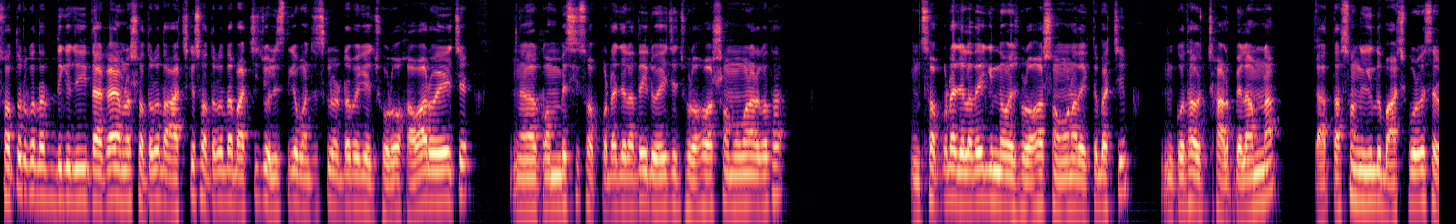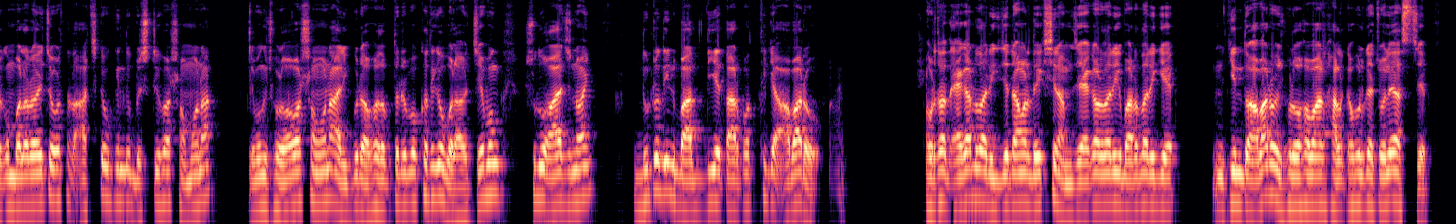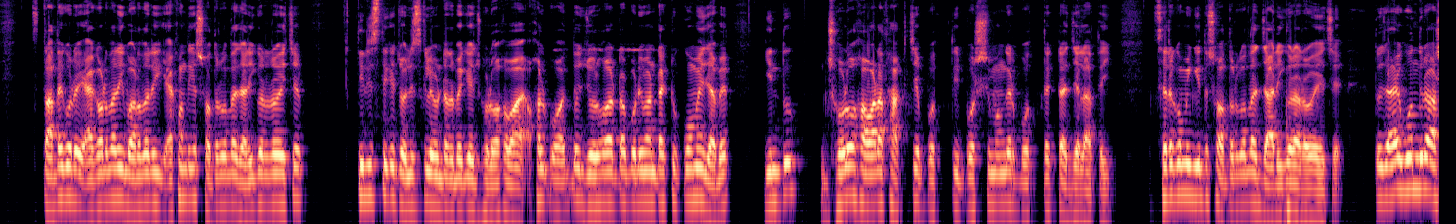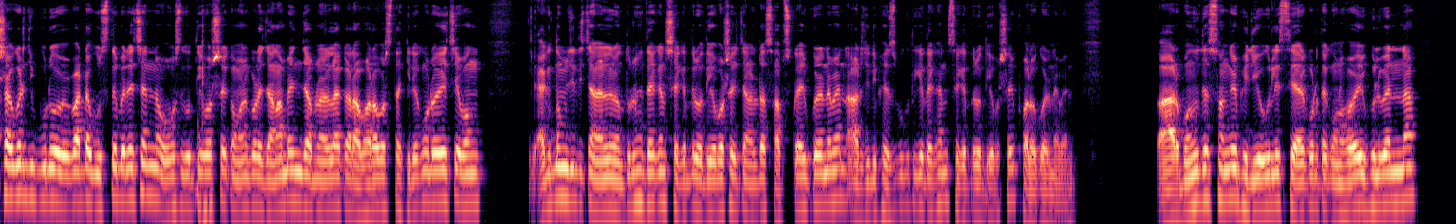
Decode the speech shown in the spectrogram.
সতর্কতার দিকে যদি তাকাই, আমরা সতর্কতা আজকে সতর্কতা পাচ্ছি চল্লিশ থেকে পঞ্চাশ কিলোমিটার বেগে ঝোড়ো হাওয়া রয়েছে। কম বেশি সবকটা জেলাতেই রয়েছে ঝোড়ো হওয়ার সম্ভাবনার কথা। সবকটা জেলাতেই কিন্তু আমরা ঝোড়ো হওয়ার সম্ভাবনা দেখতে পাচ্ছি। কোথাও ছাড় পেলাম না। আর তার সঙ্গে কিন্তু বাজ পড়বে সেরকম বলা রয়েছে। অর্থাৎ আজকেও কিন্তু বৃষ্টি হওয়ার সম্ভাবনা এবং ঝোড়ো হওয়ার সম্ভাবনা আলিপুর আবহাওয়া দপ্তরের পক্ষ থেকেও বলা হচ্ছে। এবং শুধু আজ নয়, দুটো দিন বাদ দিয়ে তারপর থেকে আবারও, অর্থাৎ এগারো তারিখ যেটা আমরা দেখছিলাম যে এগারো তারিখ, বারো তারিখে কিন্তু আবারও ঝোড়ো হওয়ার হালকা ফুলকা চলে আসছে। তাতে করে এগারো তারিখ, বারো তারিখ এখন থেকে সতর্কতা জারি করা রয়েছে। তিরিশ থেকে চল্লিশ কিলোমিটার বেগে ঝোড়ো হাওয়া, অল্প হয়তো ঝোড়ো হাওয়াটার পরিমাণটা একটু কমে যাবে, কিন্তু ঝোড়ো হাওয়াটা থাকছে প্রতি পশ্চিমবঙ্গের প্রত্যেকটা জেলাতেই। সেরকমই কিন্তু সতর্কতা জারি করা রয়েছে। তো যাই হোক বন্ধুরা, আশা করছি পুরো ব্যাপারটা বুঝতে পেরেছেন। অবশ্যই অতি অবশ্যই কমেন্ট করে জানাবেন যে আপনার এলাকার আবহাওয়ার অবস্থা কীরকম রয়েছে এবং একদম যদি চ্যানেলে নতুন হয়ে থাকেন, সেক্ষেত্রে অতি অবশ্যই চ্যানেলটা সাবস্ক্রাইব করে নেবেন। আর যদি ফেসবুক থেকে দেখেন, সেক্ষেত্রে অতি অবশ্যই ফলো করে নেবেন। আর বন্ধুদের সঙ্গে ভিডিওগুলি শেয়ার করতে কোনোভাবেই ভুলবেন না।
